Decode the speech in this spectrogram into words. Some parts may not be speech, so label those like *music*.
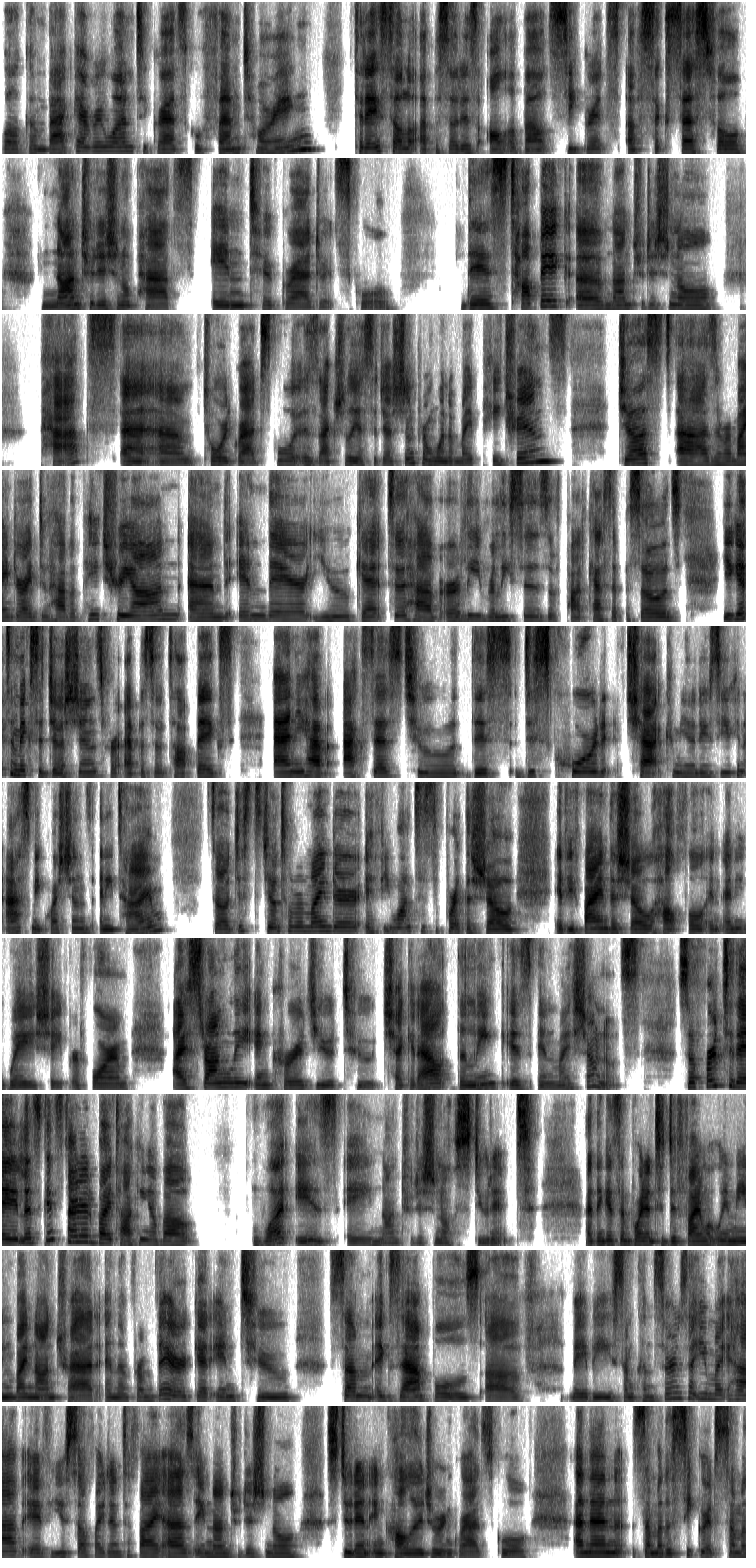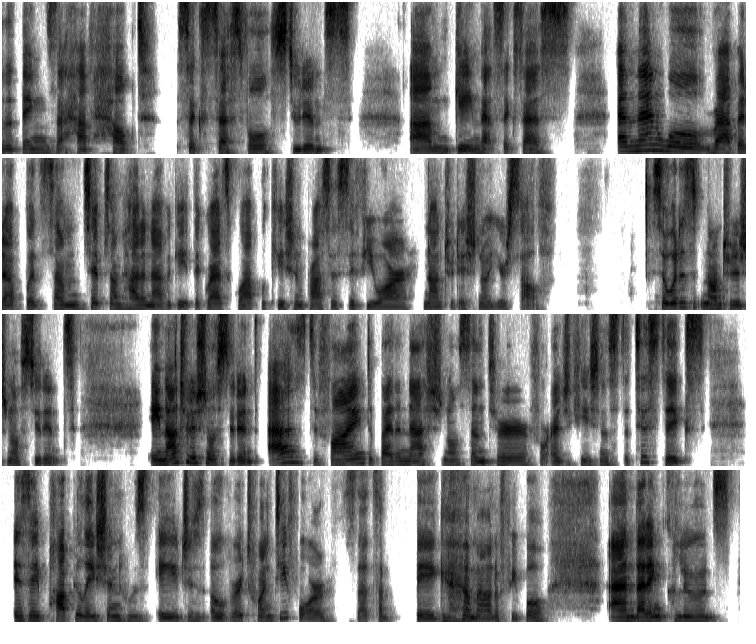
Welcome back, everyone, to Grad School Femtoring. Today's solo episode is all about secrets of successful non traditional paths into graduate school. This topic of non traditional paths uh, um, toward grad school is actually a suggestion from one of my patrons just as a reminder, I do have a Patreon, and in there you get to have early releases of podcast episodes. You get to make suggestions for episode topics, and you have access to this Discord chat community. So you can ask me questions anytime. So, just a gentle reminder if you want to support the show, if you find the show helpful in any way, shape, or form, I strongly encourage you to check it out. The link is in my show notes. So, for today, let's get started by talking about what is a non traditional student. I think it's important to define what we mean by non trad, and then from there, get into some examples of maybe some concerns that you might have if you self identify as a non traditional student in college or in grad school. And then some of the secrets, some of the things that have helped successful students um, gain that success. And then we'll wrap it up with some tips on how to navigate the grad school application process if you are non traditional yourself. So, what is a non traditional student? A non traditional student, as defined by the National Center for Education Statistics, is a population whose age is over 24. So, that's a big *laughs* amount of people. And that includes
